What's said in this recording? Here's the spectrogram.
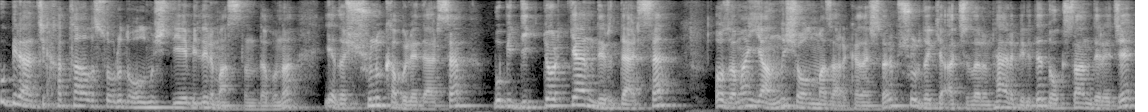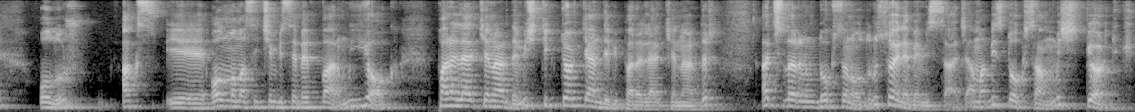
Bu birazcık hatalı soru da olmuş diyebilirim aslında buna. Ya da şunu kabul edersem bu bir dikdörtgendir dersem O zaman yanlış olmaz arkadaşlarım. Şuradaki açıların her biri de 90 derece olur. Aks e, olmaması için bir sebep var mı? Yok. Paralel kenar demiş. Dikdörtgen de bir paralel kenardır. Açılarının 90 olduğunu söylememiş sadece. Ama biz 90'mış gördük.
